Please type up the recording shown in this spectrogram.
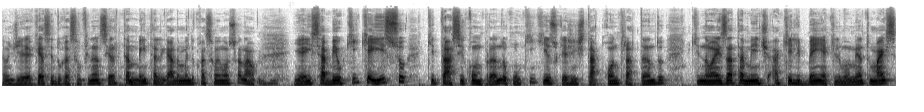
Então, eu diria que essa educação financeira também está ligada a uma educação emocional. E aí, saber o que, que é isso que está se comprando, com o que, que é isso que a gente está contratando, que não é exatamente aquele bem, aquele momento, mas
